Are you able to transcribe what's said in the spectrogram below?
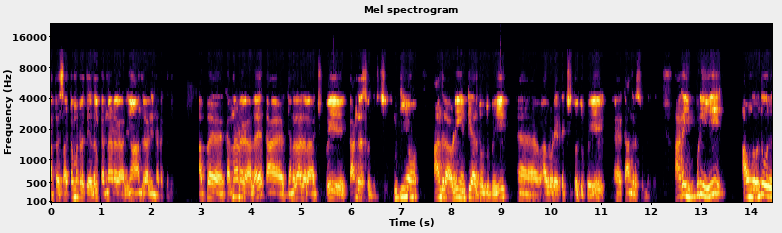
அப்ப சட்டமன்ற தேர்தல் கர்நாடகாலையும் ஆந்திராலையும் நடக்குது. அப்ப கர்நாடகால ஜனதாதள ஆட்சி போய் காங்கிரஸ் வந்துடுச்சு இங்கேயும் ஆந்திராவிலையும் என்டிஆர் தோத்து போய் அவருடைய கட்சி தோத்து போய் காங்கிரஸ் வந்தது. ஆக இப்படி அவங்க வந்து ஒரு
